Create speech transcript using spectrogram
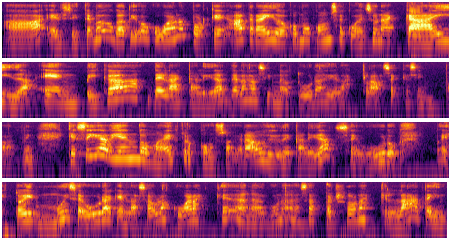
a el sistema educativo cubano porque ha traído como consecuencia una caída en picada de la calidad de las asignaturas y de las clases que se imparten. Que sigue habiendo maestros consagrados y de calidad, seguro, estoy muy segura que en las aulas cubanas quedan algunas de esas personas que laten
